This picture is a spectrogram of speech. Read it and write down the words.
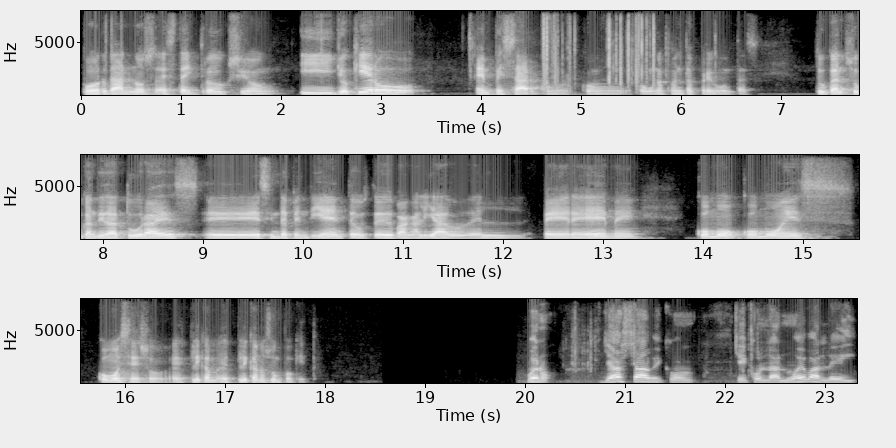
por darnos esta introducción. Y yo quiero empezar con, unas cuantas preguntas. ¿Tu, ¿Su candidatura es, eh, es independiente? ¿Ustedes van aliados del PRM? ¿Cómo, cómo, es, cómo es eso? Explícanos un poquito. Bueno, ya sabe que con la nueva ley,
